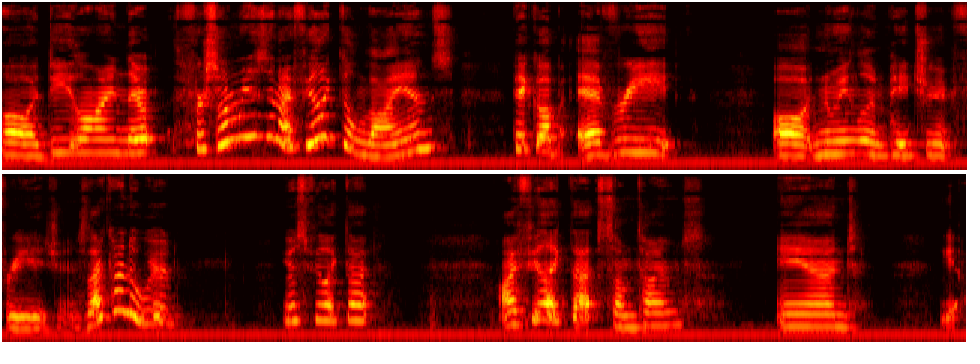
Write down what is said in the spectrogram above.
Uh, D line there for some reason I feel like the Lions pick up every uh, New England Patriot free agent. Is that kind of weird? You guys feel like that? I feel like that sometimes, and yeah.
